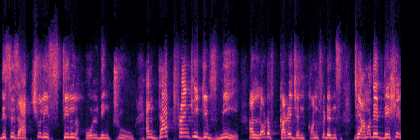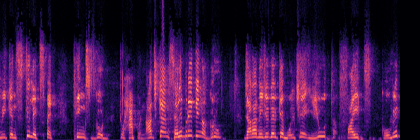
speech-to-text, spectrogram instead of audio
this is actually still holding true and that frankly gives me a lot of courage and confidence যে আমাদের দেশে we can still expect things good to happen আজকে I am celebrating a group যারা নিজেদেরকে বলছে youth fights Covid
